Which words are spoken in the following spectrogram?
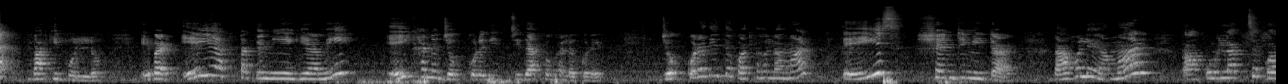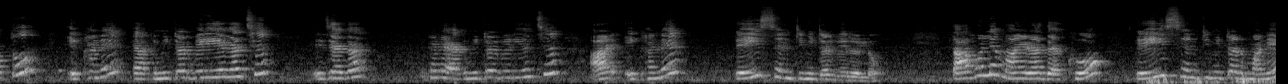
এক বাকি পড়ল। এবার এই একটাকে নিয়ে গিয়ে আমি এইখানে যোগ করে দিচ্ছি, দেখো ভালো করে। যোগ করে দিতে কত হলো আমার? তেইশ সেন্টিমিটার। তাহলে আমার কাপড় লাগছে কত? এখানে এক মিটার বেরিয়ে গেছে এই জায়গা। এখানে এক মিটার বেরিয়েছে আর এখানে তেইশ সেন্টিমিটার বেরোলো। তাহলে মায়েরা দেখো, তেইশ সেন্টিমিটার মানে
